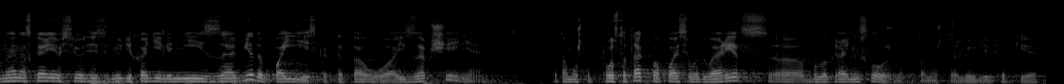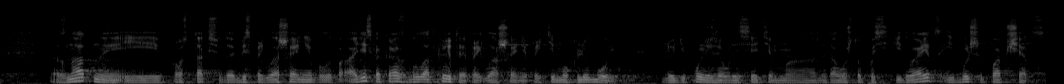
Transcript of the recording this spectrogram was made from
наверное, скорее всего, здесь люди ходили не из-за обеда поесть как такового, а из-за общения. Потому что просто так попасть во дворец э, было крайне сложно, потому что люди все-таки знатные, и просто так сюда без приглашения было... А здесь как раз было открытое приглашение, прийти мог любой. Люди пользовались этим э, для того, чтобы посетить дворец и больше пообщаться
